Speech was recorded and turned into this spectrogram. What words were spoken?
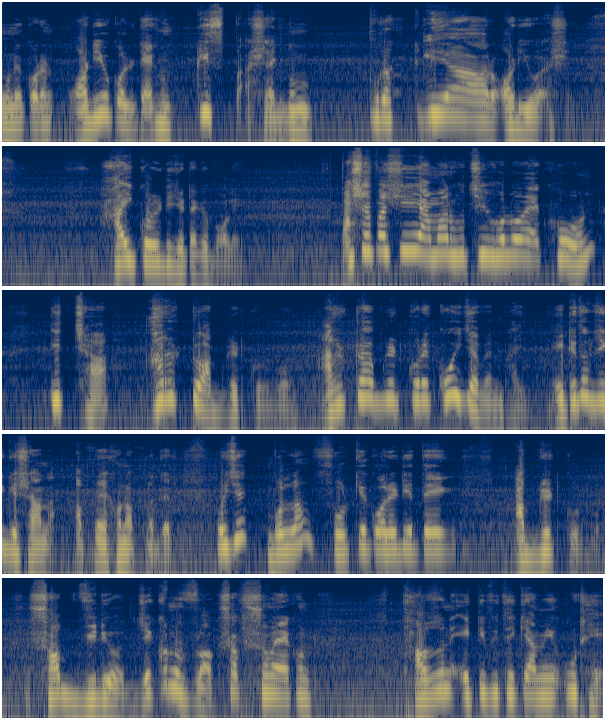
মনে করেন অডিও কোয়ালিটি এখন ক্রিস্প আসে, একদম পুরো ক্লিয়ার অডিও আসে। হাই কোয়ালিটি যেটাকে বলে। পাশাপাশি আমার হচ্ছে হলো এখন ইচ্ছা আর একটু আপগ্রেড করব। আর একটু আপগ্রেড করে কই যাবেন ভাই? এটি তো জিজ্ঞাসা আপনি এখন আপনাদের। ওই যে বললাম ফোর কে কোয়ালিটিতে আপগ্রেড করব। সব ভিডিও যে কোনো ব্লগ সব সময় এখন থাউজেন্ড এইটিপি থেকে আমি উঠে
